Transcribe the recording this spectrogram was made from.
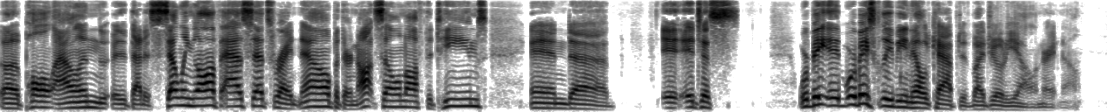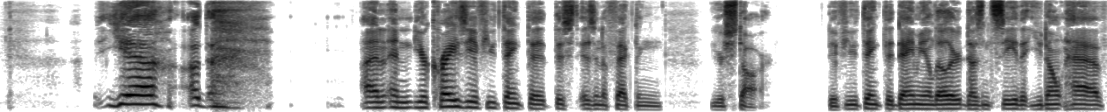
of Paul Allen uh, that is selling off assets right now, but they're not selling off the teams, and uh, it, it just we're ba- we're basically being held captive by Jody Allen right now. yeah, uh, and and you're crazy if you think that this isn't affecting your star. If you think that Damian Lillard doesn't see that you don't have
